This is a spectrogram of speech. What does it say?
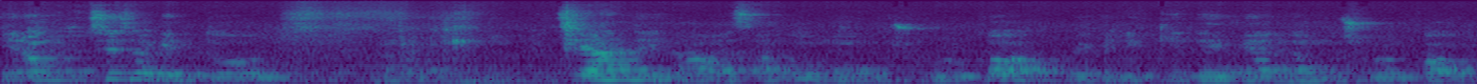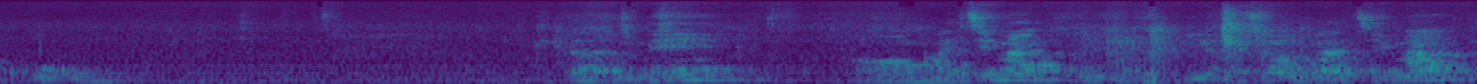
이런 구체적인 또 음, 제안들이 나와서 너무 좋을 것 같고 이렇게 되면 너무 좋을 것 같고. 그 다음에 어, 마지막 부분이었죠. 마지막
